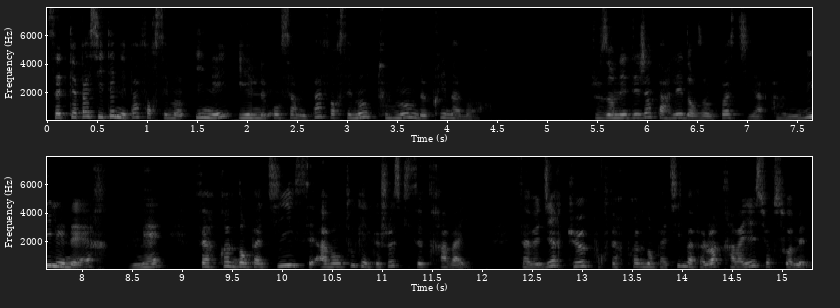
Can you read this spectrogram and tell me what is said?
Cette capacité n'est pas forcément innée et elle ne concerne pas forcément tout le monde de prime abord. Je vous en ai déjà parlé dans un post il y a un millénaire, mais faire preuve d'empathie, c'est avant tout quelque chose qui se travaille. Ça veut dire que pour faire preuve d'empathie, il va falloir travailler sur soi-même.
